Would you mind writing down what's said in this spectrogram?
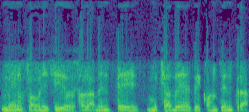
menos favorecido, solamente muchas veces se concentra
